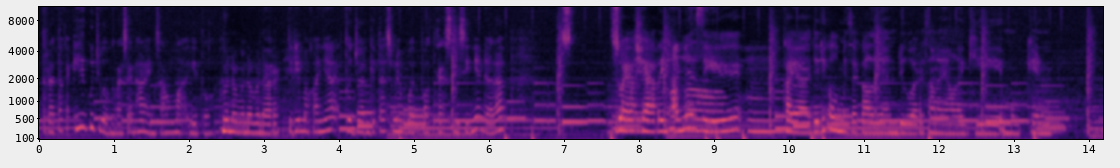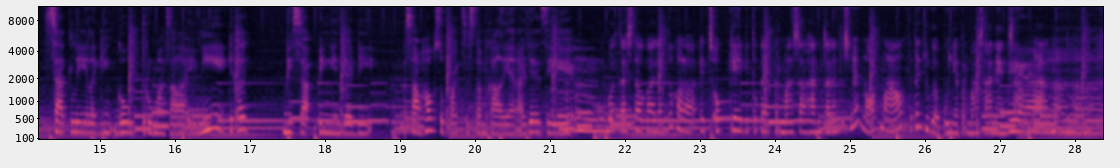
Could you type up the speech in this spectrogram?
ternyata kayak iya gue juga ngerasain hal yang sama gitu Bener-bener bener. jadi makanya tujuan kita sebenarnya buat podcast di sini adalah s- Supaya sharing aja Uh-uh, sih. mm, Kayak jadi kalau misalnya kalian di luar sana yang lagi mungkin sadly lagi go through masalah ini, kita bisa pingin jadi somehow support system kalian aja sih. mm, buat kasih tahu kalian tuh kalau it's okay gitu kayak permasalahan kalian tuh sebenarnya normal kita juga punya permasalahan yang sama Iya, gitu ha-ha.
